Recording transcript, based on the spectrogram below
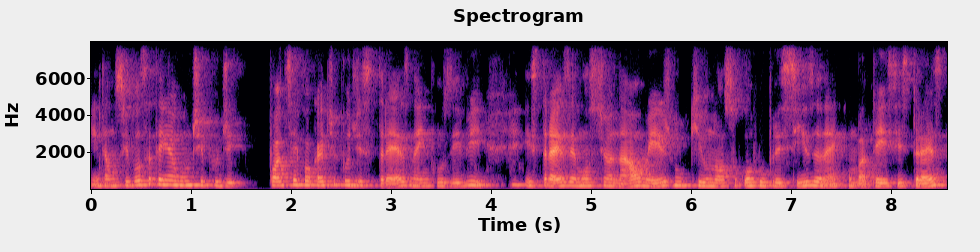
Então, se você tem algum tipo de... Pode ser qualquer tipo de estresse, né? Inclusive estresse emocional mesmo, que o nosso corpo precisa, né? Combater esse estresse.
